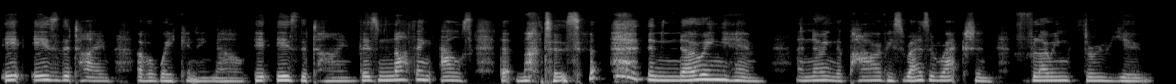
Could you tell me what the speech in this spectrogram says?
It is the time of awakening now. It is the time. There's nothing else that matters than knowing Him and knowing the power of His resurrection flowing through you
